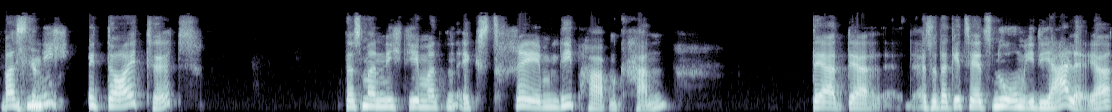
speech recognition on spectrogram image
Was nicht bedeutet, dass man nicht jemanden extrem lieb haben kann. Der, der, also da geht es ja jetzt nur um Ideale, ja.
